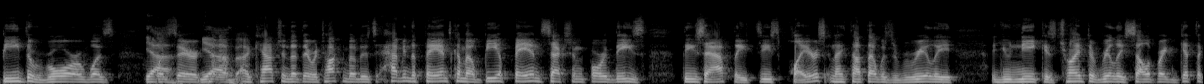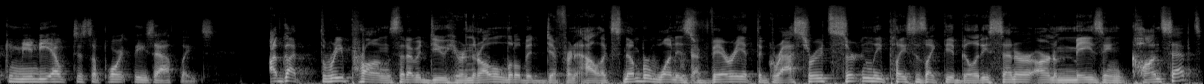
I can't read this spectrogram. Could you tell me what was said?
"Be the Roar" was yeah, was their yeah. kind of a caption that they were talking about is having the fans come out, be a fan section for these these athletes, these players, and I thought that was really unique. Is trying to really celebrate, and get the community out to support these athletes. I've got three prongs that I would do here, and they're all a little bit different, Alex. Number one is okay. very at the grassroots. Certainly, places like the Ability Center are an amazing concept,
